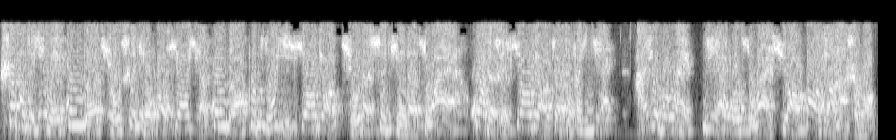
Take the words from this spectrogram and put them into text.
是不是因为功德求事情或消业，功德不足以消掉求的事情的阻碍，或者是消掉这部分业，还有部分业或阻碍需要爆掉呢，师傅？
